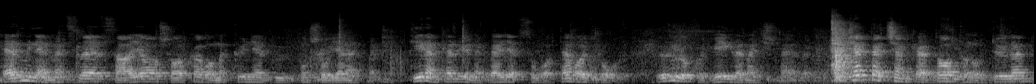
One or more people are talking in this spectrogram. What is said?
Hermine Metzler szája a sarkában megkönnyebbült mosoly jelent meg. Kérem, kerüljenek egyebb szóval, te vagy Rolf. Örülök, hogy végre megismerlek. Cseppet sem kell tartanod tőlem,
